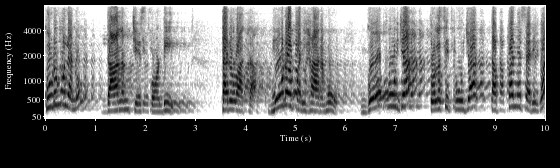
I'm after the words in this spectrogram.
కుడుములను దానం చేసుకోండి. తరువాత మూడో పరిహారము గోపూజ తులసి పూజ తప్పనిసరిగా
